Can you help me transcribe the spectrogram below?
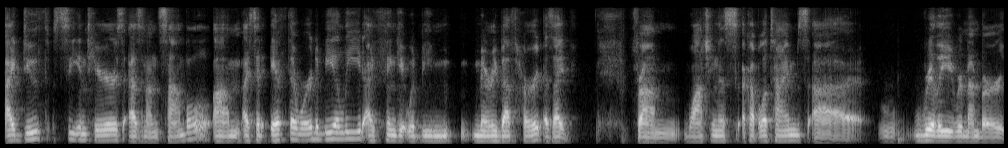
I do th- see interiors as an ensemble. Um, I said if there were to be a lead, I think it would be Mary Beth Hurt, as I from watching this a couple of times, uh, really remember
